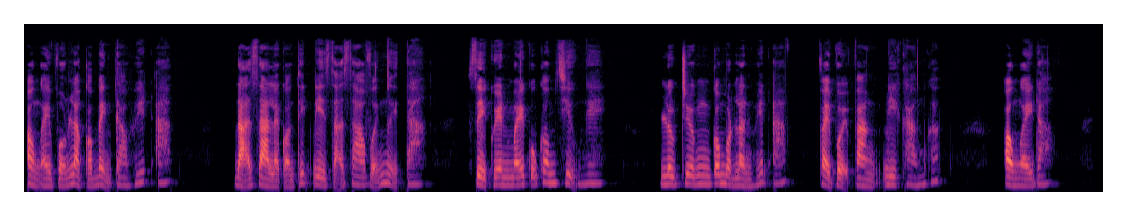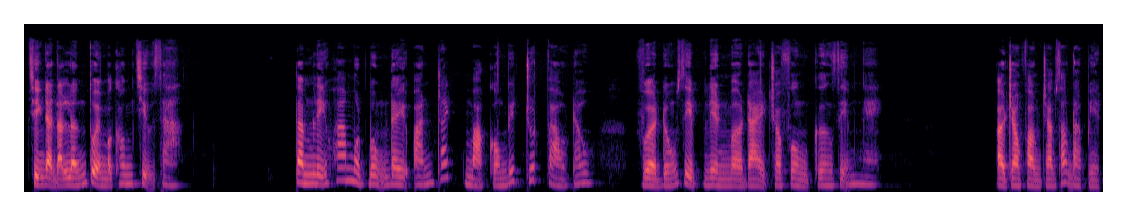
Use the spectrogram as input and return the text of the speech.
Ông ấy vốn là có bệnh cao huyết áp. Đã già lại còn thích đi xã giao với người ta. Dì quyền mấy cũng không chịu nghe. Lục trường có một lần huyết áp, phải vội vàng đi khám gấp. Ông ấy đó, chính đã đã lớn tuổi mà không chịu già. Tầm lý hoa một bụng đầy oán trách mà không biết trút vào đâu, vừa đúng dịp liền mở đài cho Phùng Cương Diễm nghe. Ở trong phòng chăm sóc đặc biệt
